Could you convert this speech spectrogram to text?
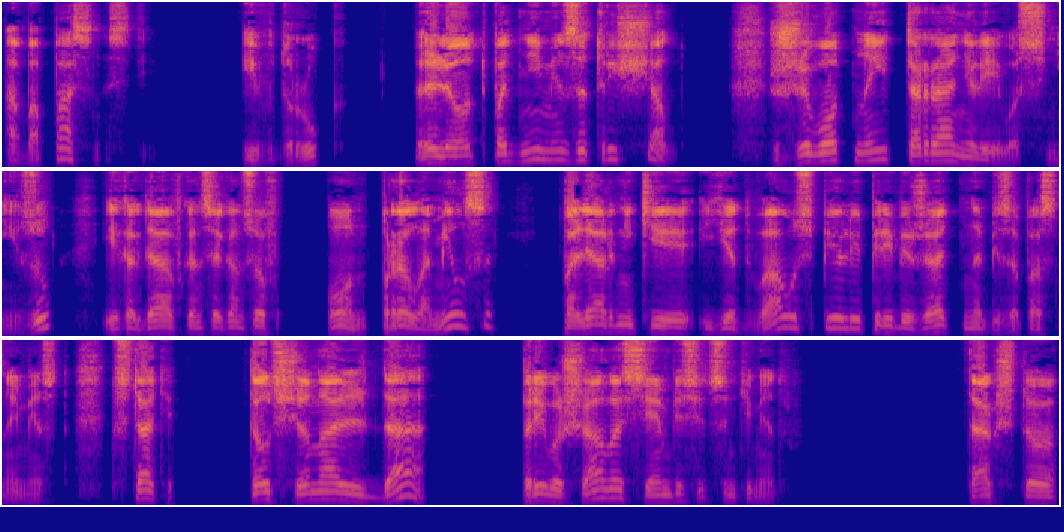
об опасности. И вдруг лед под ними затрещал. Животные таранили его снизу, и когда, в конце концов, он проломился, полярники едва успели перебежать на безопасное место. Кстати, толщина льда превышала 70 сантиметров. Так что,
